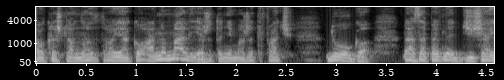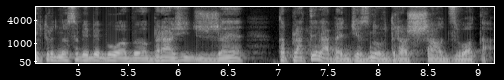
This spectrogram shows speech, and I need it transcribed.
określono to jako anomalię, że to nie może trwać długo. No a zapewne dzisiaj trudno sobie by było wyobrazić, że to platyna będzie znów droższa od złota.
